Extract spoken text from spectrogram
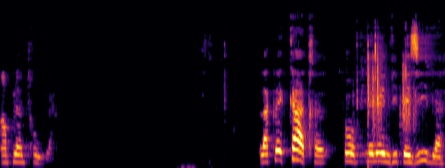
en plein trouble. La clé 4 pour mener une vie paisible,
